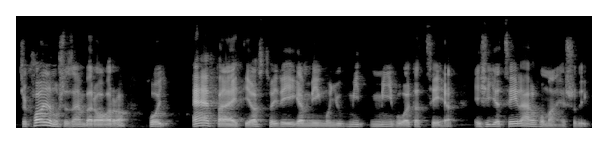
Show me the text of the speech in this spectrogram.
Csak hajlamos az ember arra, hogy elfelejti azt, hogy régen még mondjuk mi, mi volt a cél, és így a cél elhomályosodik.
